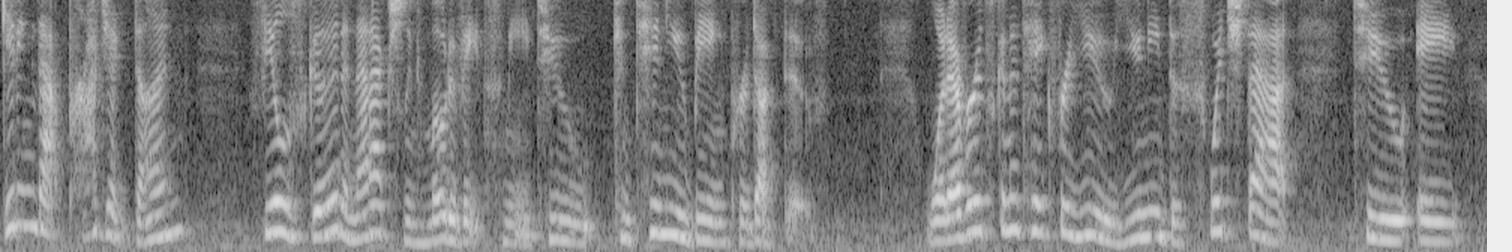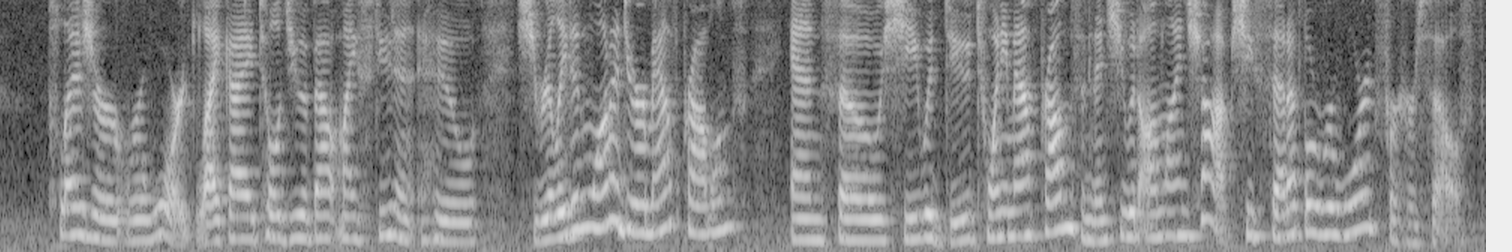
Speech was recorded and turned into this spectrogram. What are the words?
getting that project done feels good, and that actually motivates me to continue being productive. Whatever it's going to take for you, you need to switch that to a pleasure reward. Like I told you about my student who she really didn't want to do her math problems and so she would do 20 math problems and then she would online shop. She set up a reward for herself.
